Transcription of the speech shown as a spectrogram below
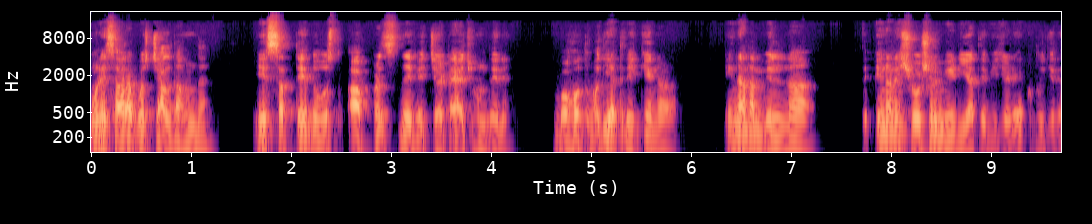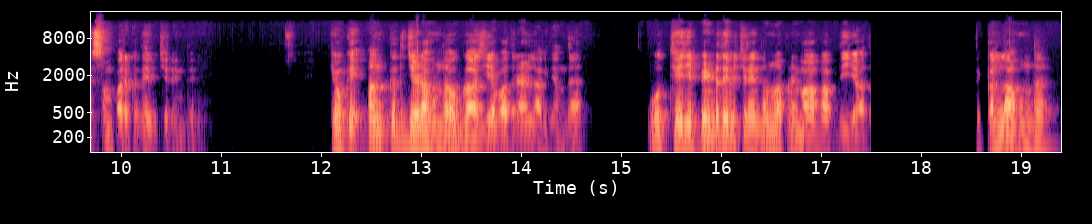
ਹੁਣ ਇਹ ਸਾਰਾ ਕੁਝ ਚੱਲਦਾ ਹੁੰਦਾ ਇਹ ਸੱਤੇ ਦੋਸਤ ਆਪਸ ਦੇ ਵਿੱਚ ਅਟੈਚ ਹੁੰਦੇ ਨੇ, ਬਹੁਤ ਵਧੀਆ ਤਰੀਕੇ ਨਾਲ। ਇਹਨਾਂ ਦਾ ਮਿਲਣਾ ਤੇ ਇਹਨਾਂ ਨੇ ਸੋਸ਼ਲ ਮੀਡੀਆ ਤੇ ਵੀ ਜਿਹੜੇ ਇੱਕ ਦੂਜੇ ਦੇ ਸੰਪਰਕ ਦੇ ਵਿੱਚ ਰਹਿੰਦੇ ਨੇ। ਕਿਉਂਕਿ ਅੰਕਿਤ ਜਿਹੜਾ ਹੁੰਦਾ, ਉਹ ਗਾਜ਼ੀਆਬਾਦ ਰਹਿਣ ਲੱਗ ਜਾਂਦਾ ਉੱਥੇ ਜੇ ਪਿੰਡ ਦੇ ਵਿੱਚ ਰਹਿੰਦਾ, ਉਹਨੂੰ ਆਪਣੇ ਮਾਪੇ ਦੀ ਯਾਦ ਤੇ ਕੱਲਾ ਹੁੰਦਾ,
